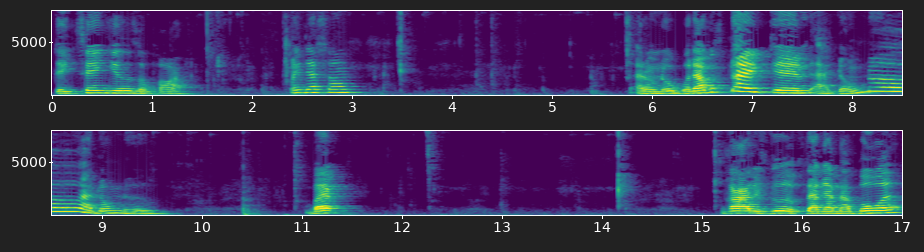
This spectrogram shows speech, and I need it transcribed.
They 10 years apart. Ain't that something? I don't know what I was thinking. I don't know. I don't know. But God is good because I got my boy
